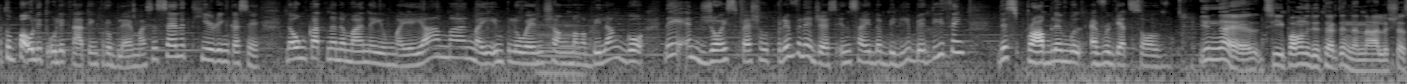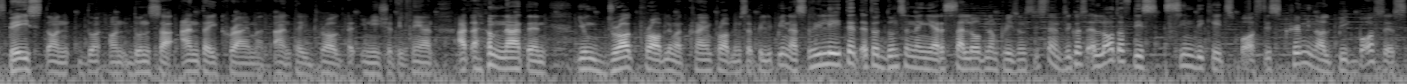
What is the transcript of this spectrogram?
itong paulit-ulit nating problema. Sa Senate hearing kasi, naungkat na naman na yung mayayaman, may impluensyang mga bilanggo, they enjoy special privileges inside the Bilibe. Do you think this problem will ever get solved? Yun nga eh, si Paolo Duterte nanalo siya based on, on dun sa anti-crime at anti-drug initiative na yan. At alam natin, yung drug problem at crime problem sa Pilipinas, related ito dun sa nangyari sa loob ng prison systems because a lot of these syndicates boss, these criminal big bosses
